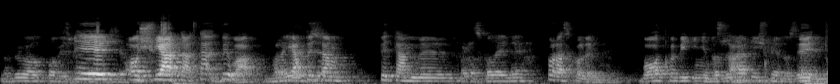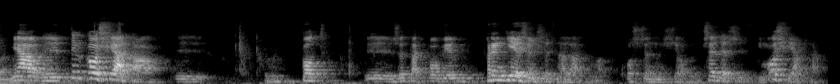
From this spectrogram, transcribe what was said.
No była odpowiedź Yy, oświata, tak, była, ale ja pytam, pytam yy, Po raz kolejny? po raz kolejny, bo odpowiedzi nie dostałem. na piśmie dostanie Y, pan. Miał, y, tylko oświata pod, że tak powiem, pręgierzem się znalazła oszczędnościowym. Przede wszystkim oświata.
